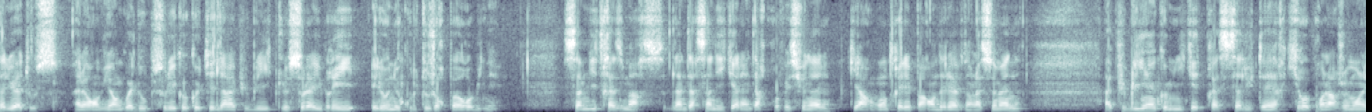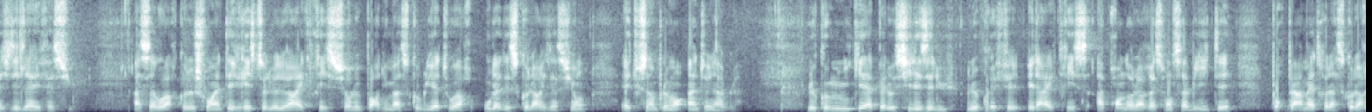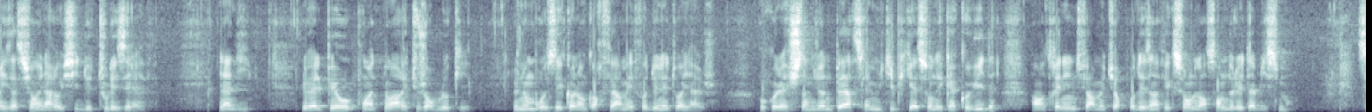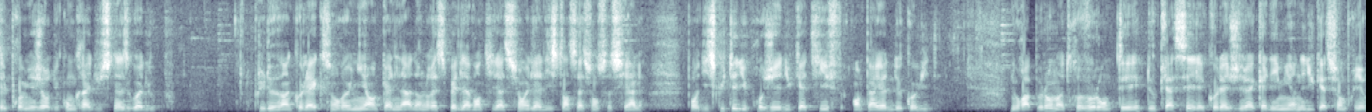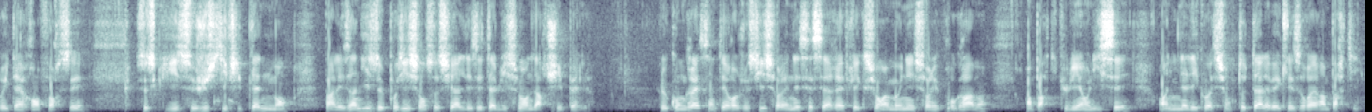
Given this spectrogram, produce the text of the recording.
Salut à tous. Alors on vit en Guadeloupe sous les cocotiers de la République, le soleil brille et l'eau ne coule toujours pas au robinet. Samedi 13 mars, l'intersyndicale interprofessionnelle, qui a rencontré les parents d'élèves dans la semaine, a publié un communiqué de presse salutaire qui reprend largement les idées de la FSU. À savoir que le choix intégriste de la rectrice sur le port du masque obligatoire ou la déscolarisation est tout simplement intenable. Le communiqué appelle aussi les élus, le préfet et la rectrice à prendre leurs responsabilités pour permettre la scolarisation et la réussite de tous les élèves. Lundi, le LPO Pointe-Noire est toujours bloqué. De nombreuses écoles encore fermées faute de nettoyage. Au collège Saint-John-Perse, la multiplication des cas Covid a entraîné une fermeture pour désinfection de l'ensemble de l'établissement. C'est le premier jour du congrès du SNES Guadeloupe. Plus de 20 collègues sont réunis en Canada dans le respect de la ventilation et de la distanciation sociale pour discuter du projet éducatif en période de Covid nous rappelons notre volonté de classer les collèges de l'Académie en éducation prioritaire renforcée, ce qui se justifie pleinement par les indices de position sociale des établissements de l'archipel. Le Congrès s'interroge aussi sur la nécessaire réflexion à mener sur les programmes, en particulier en lycée, en inadéquation totale avec les horaires impartis.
